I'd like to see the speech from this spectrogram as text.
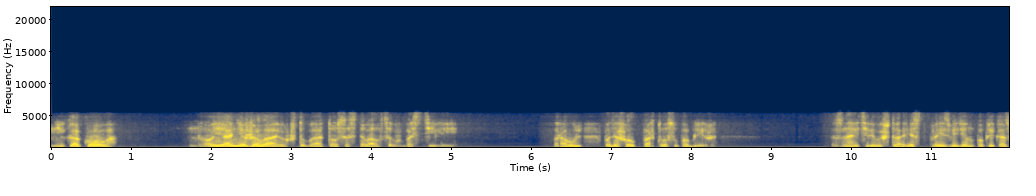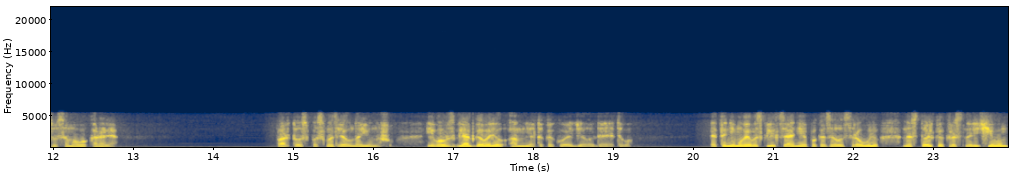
Никакого. Но я не желаю, чтобы Атос оставался в Бастилии». Рауль подошел к Портосу поближе. «Знаете ли вы, что арест произведен по приказу самого короля?» Портос посмотрел на юношу. Его взгляд говорил, а мне-то какое дело до этого?» Это немое восклицание показалось Раулю настолько красноречивым,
